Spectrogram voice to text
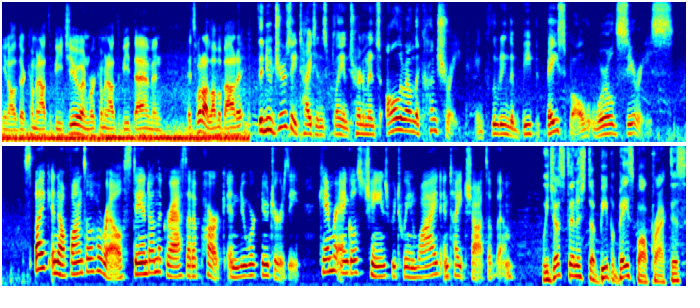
you know, they're coming out to beat you, and we're coming out to beat them, and it's what I love about it. The New Jersey Titans play in tournaments all around the country, including the Beep Baseball World Series. Spike and Alfonso Harrell stand on the grass at a park in Newark, New Jersey. Camera angles change between wide and tight shots of them. We just finished a beep baseball practice,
